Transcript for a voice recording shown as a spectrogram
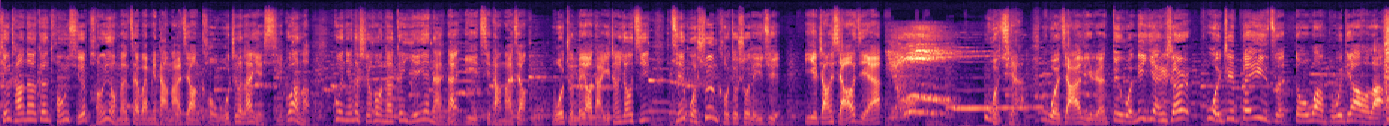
平常呢，跟同学朋友们在外面打麻将，口无遮拦也习惯了。过年的时候呢，跟爷爷奶奶一起打麻将，我准备要打一张妖姬，结果顺口就说了一句：“一张小姐。”我去，我家里人对我那眼神儿，我这辈子都忘不掉了。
